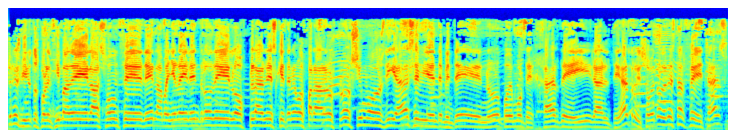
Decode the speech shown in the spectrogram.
Tres minutos por encima de las 11 de la mañana y dentro de los planes que tenemos para los próximos días, evidentemente no podemos dejar de ir al teatro y sobre todo en estas fechas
